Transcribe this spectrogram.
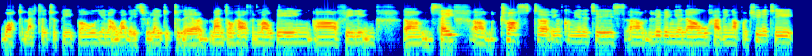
what matter to people, you know, whether it's related to their mental health and well-being, uh, feeling um, safe, um, trust uh, in communities, um, living, you know, having opportunity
